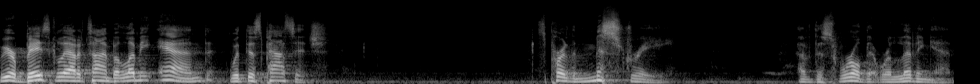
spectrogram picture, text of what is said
We are basically out of time, but let me end with this passage. It's part of the mystery of this world that we're living in.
